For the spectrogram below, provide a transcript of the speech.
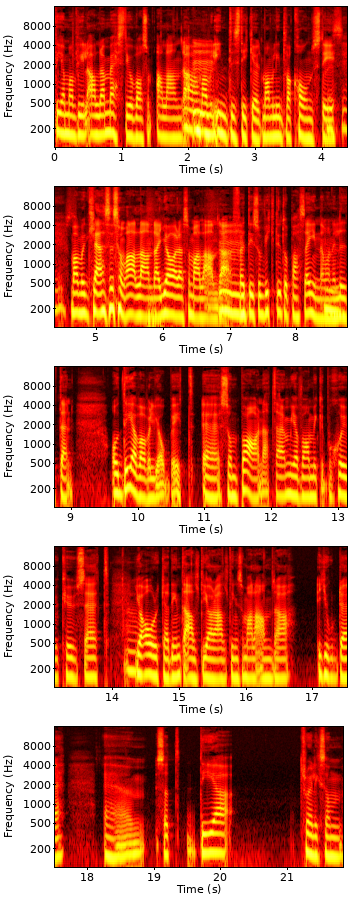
det man vill allra mest är att vara som alla andra. Man vill inte sticka ut, man vill inte vara konstig. Precis. Man vill klä sig som alla andra, göra som alla andra. För att det är så viktigt att passa in när man är liten. Och det var väl jobbigt eh, som barn. Att så här, jag var mycket på sjukhuset. Jag orkade inte alltid göra allting som alla andra gjorde. Ehm, så att det tror jag liksom,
